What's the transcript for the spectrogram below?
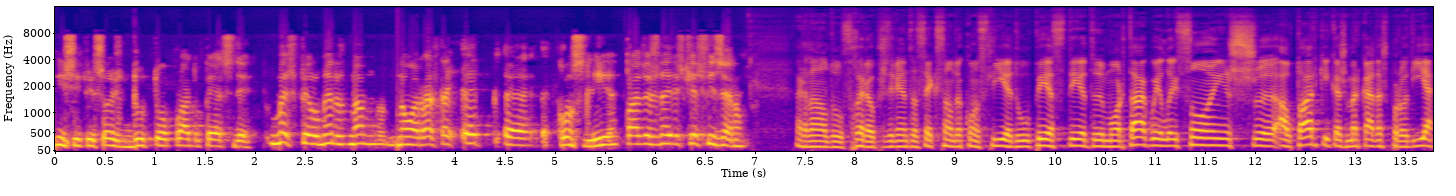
instituições do topo lá do PSD. Mas pelo menos não, não arrastem a, a Conselhia para as neiras que eles fizeram. Arnaldo Ferreira, o presidente da secção da Conselhia do PSD de Mortágua, eleições eh, autárquicas marcadas para o dia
